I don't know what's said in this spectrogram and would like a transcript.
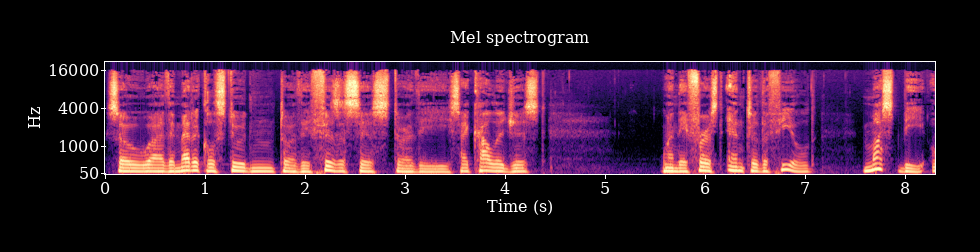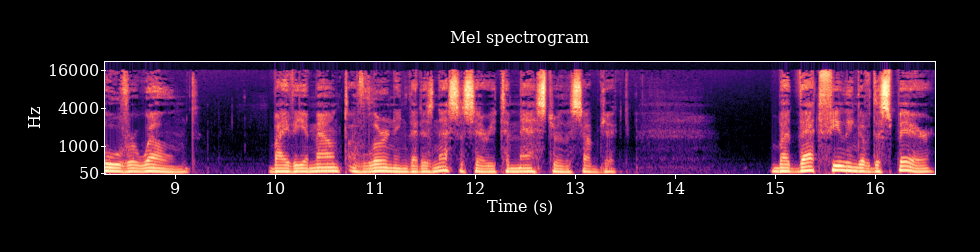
So uh, the medical student or the physicist or the psychologist, when they first enter the field, must be overwhelmed by the amount of learning that is necessary to master the subject. But that feeling of despair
